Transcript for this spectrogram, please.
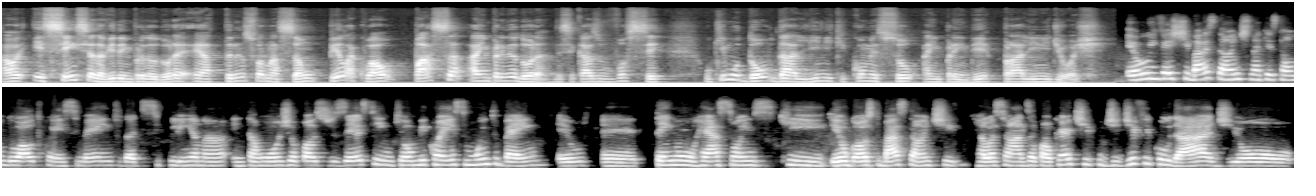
a essência da vida empreendedora é a transformação pela qual passa a empreendedora, nesse caso você. O que mudou da Aline que começou a empreender para a Aline de hoje? Eu investi bastante na questão do autoconhecimento, da disciplina. Então, hoje eu posso dizer assim que eu me conheço muito bem. Eu é, tenho reações que eu gosto bastante relacionadas a qualquer tipo de dificuldade ou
